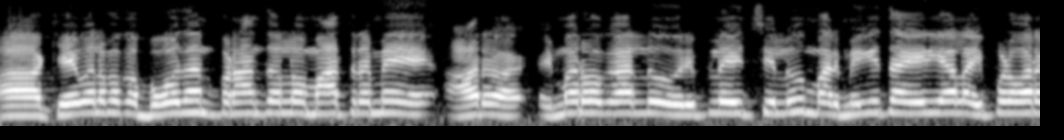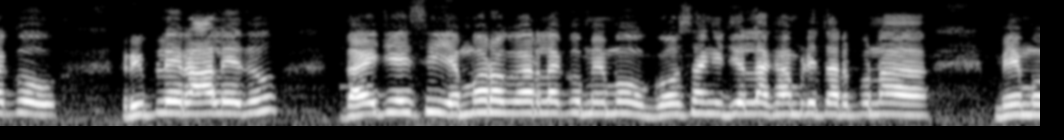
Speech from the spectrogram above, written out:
కేవలం ఒక బోధన్ ప్రాంతంలో మాత్రమే ఆరు ఎంఆర్ఓ గారు రిప్లై ఇచ్చిళ్ళు. మరి మిగతా ఏరియాలో ఇప్పటి వరకు రిప్లై రాలేదు. దయచేసి ఎంఆర్ఓ గారులకు మేము గోసంగి జిల్లా కమిటీ తరఫున మేము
